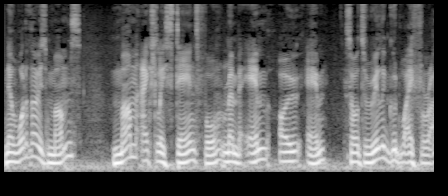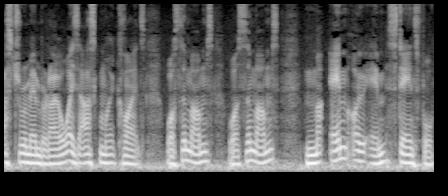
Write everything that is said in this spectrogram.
Now, what are those mums? Mum actually stands for, remember, M O M. So it's a really good way for us to remember it. I always ask my clients, what's the mums? What's the mums? M O M stands for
